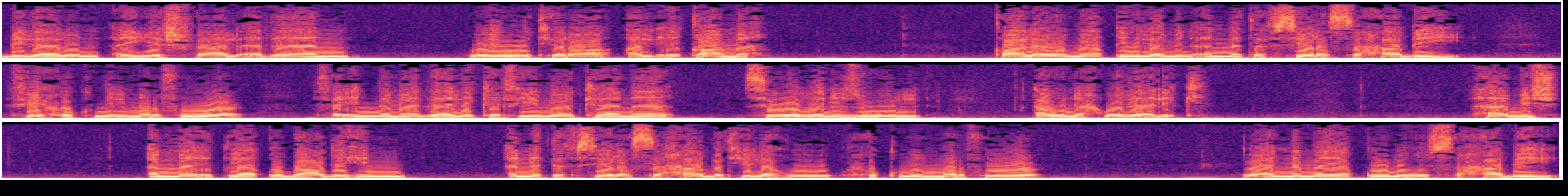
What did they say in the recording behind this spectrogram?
بلال أن يشفع الأذان ويوتر الإقامة. قال وما قيل من أن تفسير الصحابي في حكم المرفوع فإنما ذلك فيما كان سبب نزول أو نحو ذلك. هامش. أما إطلاق بعضهم أن تفسير الصحابة له حكم مرفوع وأن ما يقوله الصحابي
